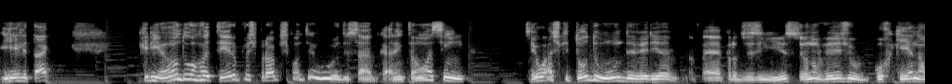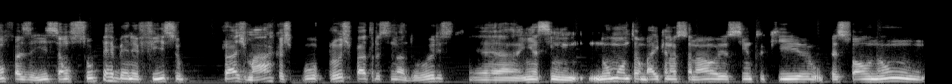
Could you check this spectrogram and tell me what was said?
e ele tá criando um roteiro para os próprios conteúdos, sabe, cara? Então, assim, eu acho que todo mundo deveria é, produzir isso. Eu não vejo por que não fazer isso. É um super benefício para as marcas, para os patrocinadores. É, e assim, no mountain bike nacional, eu sinto que o pessoal não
